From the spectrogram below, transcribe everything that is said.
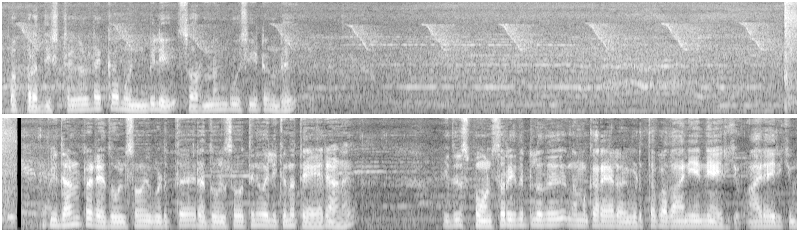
അപ്പോൾ പ്രതിഷ്ഠകളുടെയൊക്കെ മുൻപിൽ സ്വർണം പൂശിയിട്ടുണ്ട്. അപ്പോൾ ഇതാണ് കേട്ടോ രഥോത്സവം. ഇവിടുത്തെ രഥോത്സവത്തിന് വലിക്കുന്ന തേരാണ്. ഇത് സ്പോൺസർ ചെയ്തിട്ടുള്ളത് നമുക്കറിയാലോ. ഇവിടുത്തെ പ്രധാനി തന്നെ ആയിരിക്കും ആരായിരിക്കും?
